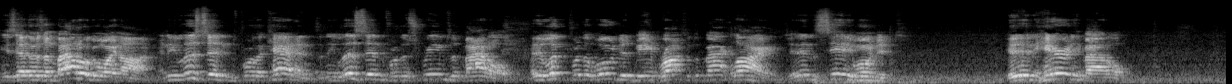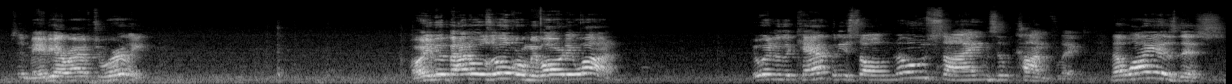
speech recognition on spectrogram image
he said there's a battle going on. And he listened for the cannons, and he listened for the screams of battle, and he looked for the wounded being brought to the back lines. He didn't see any wounded. He didn't hear any battle. He said, maybe I arrived too early. Or even the battle is over and we've already won. He went into the camp and he saw no signs of conflict. Now why is this?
